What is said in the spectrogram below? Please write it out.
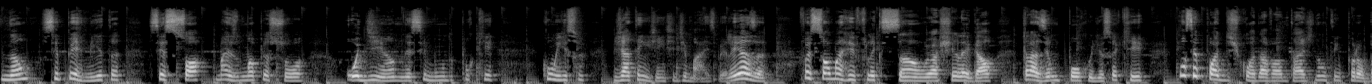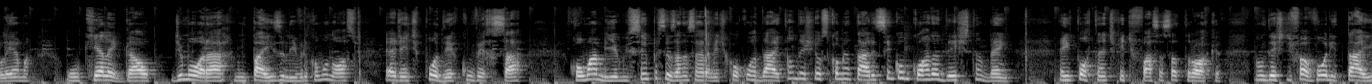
não se permita ser só mais uma pessoa odiando nesse mundo, porque com isso já tem gente demais, beleza? Foi só uma reflexão, eu achei legal trazer um pouco disso aqui. Você pode discordar à vontade, não tem problema. O que é legal de morar num país livre como o nosso é a gente poder conversar como amigos sem precisar necessariamente concordar. Então deixe os comentários, se concorda, deixe também é importante que a gente faça essa troca. Não deixe de favoritar aí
